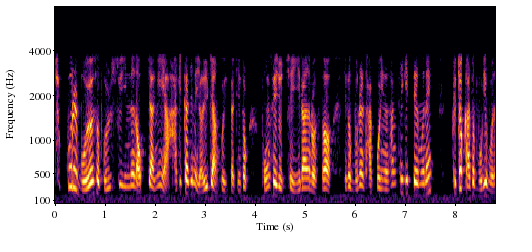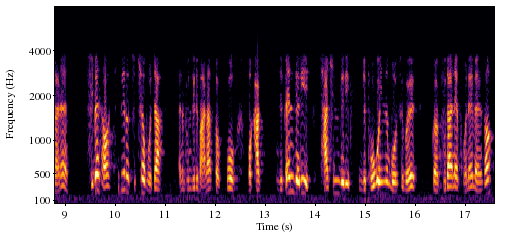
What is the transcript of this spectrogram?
축구를 모여서 볼 수 있는 업장이 아직까지는 열지 않고 있다. 계속 봉쇄 조치의 일환으로서 계속 문을 닫고 있는 상태이기 때문에 그쪽 가서 보기보다는 집에서 TV로 지켜보자 하는 분들이 많았었고 뭐 각 이제 팬들이 자신들이 이제 보고 있는 모습을 구단에 보내면서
